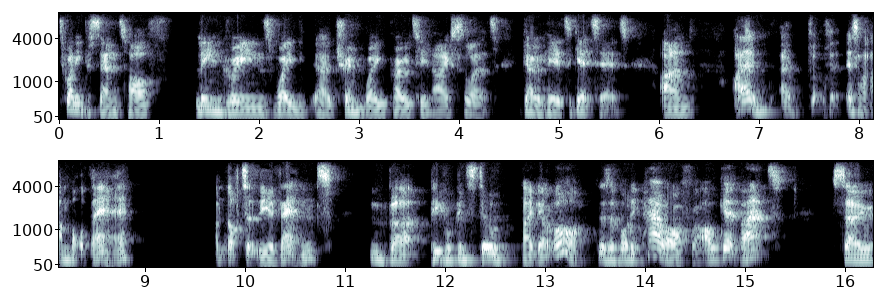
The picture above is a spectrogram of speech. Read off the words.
twenty percent off, lean greens, whey uh, trim whey protein isolate. Go here to get it, and I don't. Uh, it's like I'm not there. I'm not at the event, but people can still like go. Oh, there's a body power offer. I'll get that. So,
